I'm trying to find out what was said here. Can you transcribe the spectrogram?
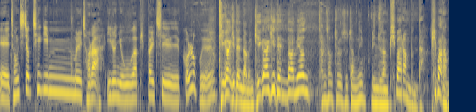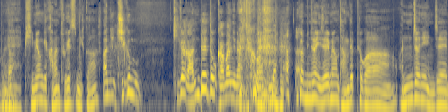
예, 정치적 책임을 져라 이런 요구가 빗발칠 걸로 보여요. 기각이 된다면 기각이 된다면 장성철 소장님 민주당 피바람 분다. 피바람 분다. 네, 비명계 가만두겠습니까? 아니 지금 기각 안 돼도 가만히 놔둘 것 네. 같은데. 그러니까 민주당 이재명 당대표가 완전히 이제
